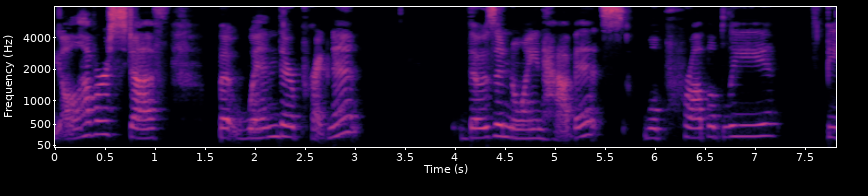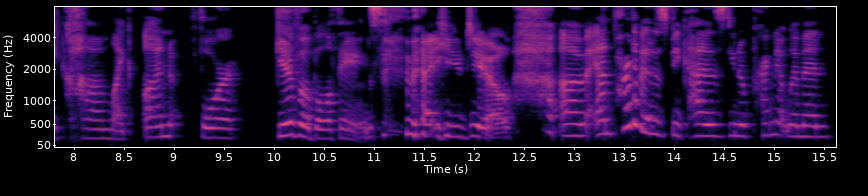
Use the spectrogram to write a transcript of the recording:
We all have our stuff but when they're pregnant, those annoying habits will probably become like unfor givable things that you do. Um, and part of it is because, you know, pregnant women,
